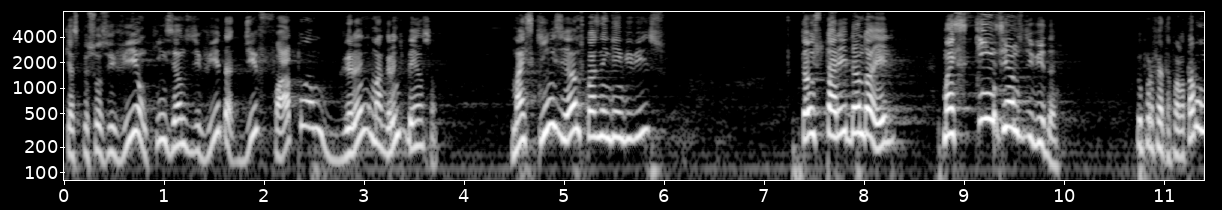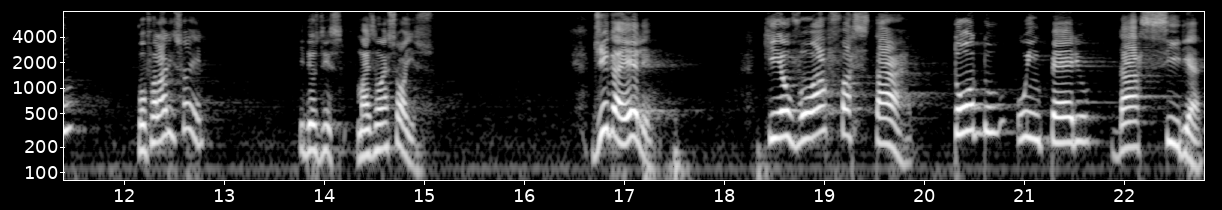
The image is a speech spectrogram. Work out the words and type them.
que as pessoas viviam, 15 anos de vida, de fato é um grande, uma grande bênção. Mais 15 anos, quase ninguém vive isso. Então eu estarei dando a ele mais 15 anos de vida. E o profeta fala: tá bom, vou falar isso a ele. E Deus diz: mas não é só isso. Diga a ele que eu vou afastar todo o império da Síria,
